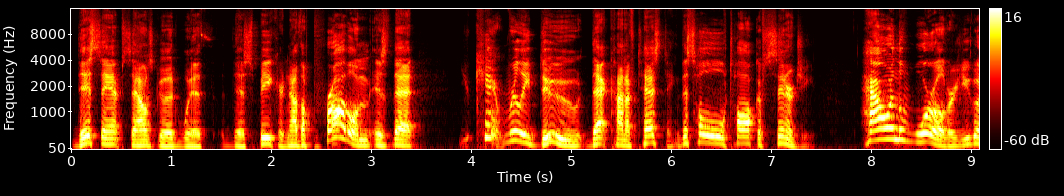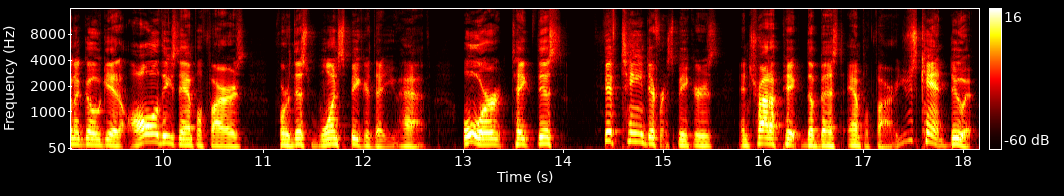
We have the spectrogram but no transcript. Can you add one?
this amp sounds good with this speaker. Now, the problem is that you can't really do that kind of testing. This whole talk of synergy. How in the world are you going to go get all of these amplifiers for this one speaker that you have? or take this 15 different speakers and try to pick the best amplifier. You just can't do it.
